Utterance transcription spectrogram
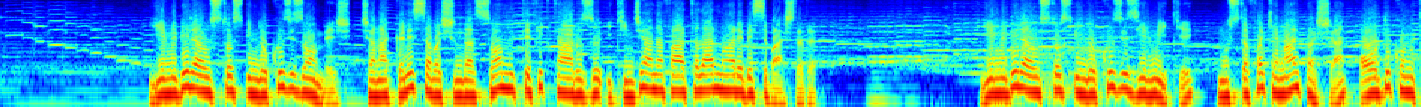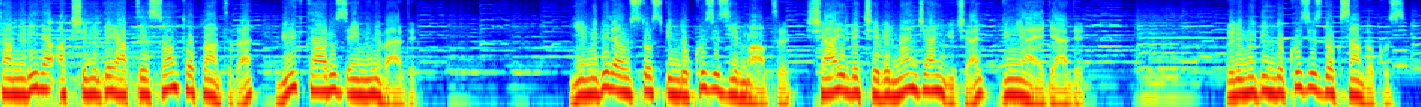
21 Ağustos 1915, Çanakkale Savaşı'nda son müttefik taarruzu 2. Anafartalar Muharebesi başladı. 21 Ağustos 1922, Mustafa Kemal Paşa, ordu komutanlarıyla Akşehir'de yaptığı son toplantıda büyük taarruz emrini verdi. 21 Ağustos 1926, şair ve çevirmen Can Yücel dünyaya geldi. Ölümü 1999.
